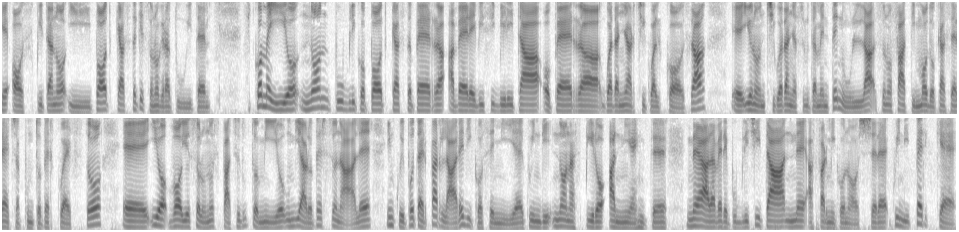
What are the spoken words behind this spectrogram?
che ospitano i podcast che sono gratuite. Siccome io non pubblico podcast per avere visibilità o per uh, guadagnarci qualcosa, eh, io non ci guadagno assolutamente nulla, sono fatti in modo casereccio appunto per questo, eh, io voglio solo uno spazio tutto mio, un diario personale in cui poter parlare di cose mie, quindi non aspiro a niente, né ad avere pubblicità né a farmi conoscere, quindi perché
